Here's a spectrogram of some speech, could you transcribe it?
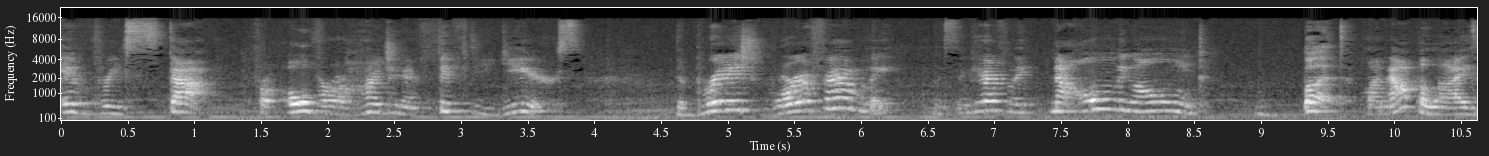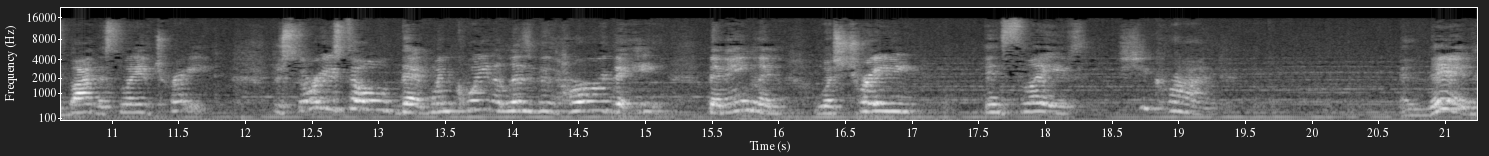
every stop for over 150 years. The British royal family, listen carefully, not only owned but monopolized by the slave trade. The story is told that when Queen Elizabeth heard that that England was trading in slaves, she cried. And then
